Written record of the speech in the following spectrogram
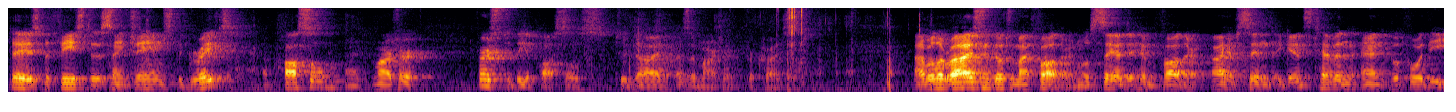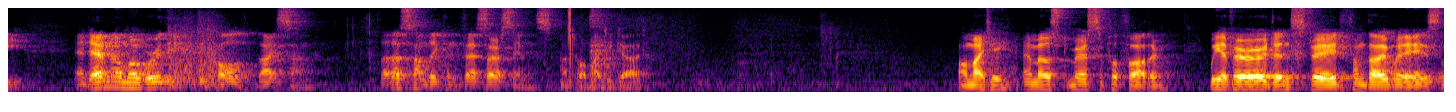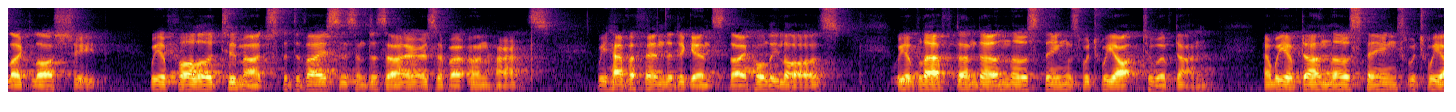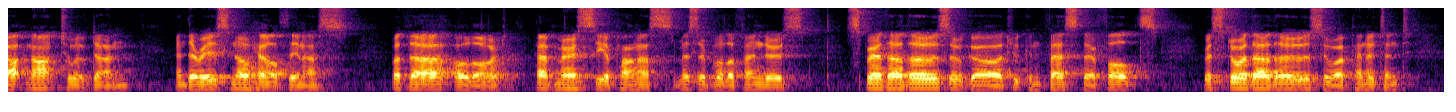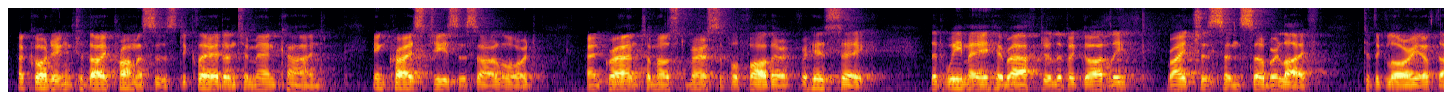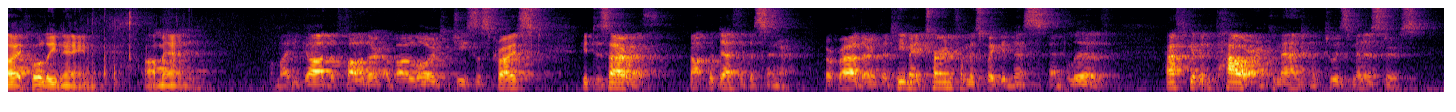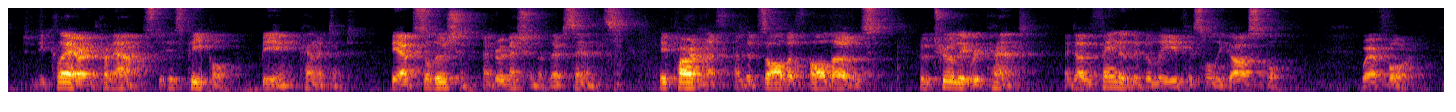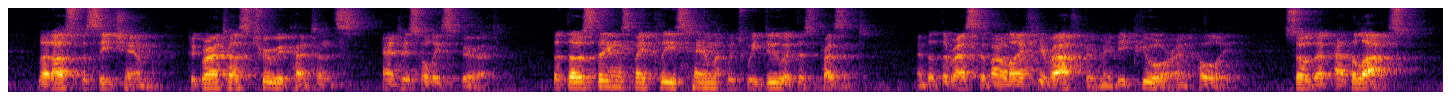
Today is the feast of St. James the Great, apostle and martyr, first of the apostles to die as a martyr for Christ. I will arise and go to my father, and will say unto him, Father, I have sinned against heaven and before thee, and am no more worthy to be called thy son. Let us humbly confess our sins unto Almighty God. Almighty and most merciful Father, we have erred and strayed from thy ways like lost sheep. We have followed too much the devices and desires of our own hearts. We have offended against thy holy laws. We have left undone those things which we ought to have done, and we have done those things which we ought not to have done, and there is no health in us. But thou, O Lord, have mercy upon us, miserable offenders. Spare thou those, O God, who confess their faults. Restore thou those who are penitent according to thy promises declared unto mankind in Christ Jesus our Lord, and grant, O most merciful Father, for his sake, that we may hereafter live a godly, righteous, and sober life, to the glory of thy holy name. Amen. Almighty God, the Father of our Lord Jesus Christ, who desireth not the death of a sinner, but rather that he may turn from his wickedness and live, hath given power and commandment to his ministers, declare and pronounce to his people, being penitent, the absolution and remission of their sins. He pardoneth and absolveth all those who truly repent and unfeignedly believe his holy gospel. Wherefore, let us beseech him to grant us true repentance and his Holy Spirit, that those things may please him which we do at this present, and that the rest of our life hereafter may be pure and holy, so that at the last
